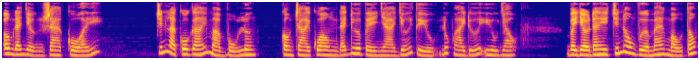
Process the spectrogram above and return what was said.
Ông đã nhận ra cô ấy. Chính là cô gái mà Vũ lương Con trai của ông đã đưa về nhà giới thiệu Lúc hai đứa yêu nhau và giờ đây chính ông vừa mang mẫu tóc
